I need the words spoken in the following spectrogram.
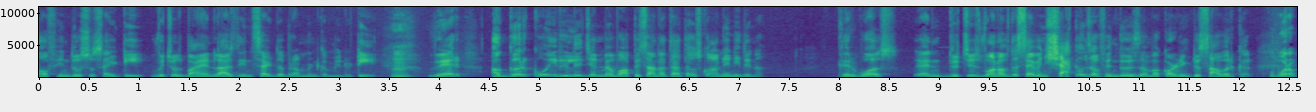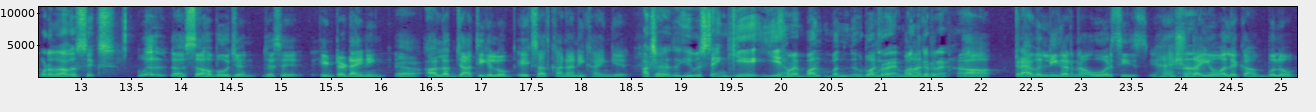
of Hindu society which was by and large inside the Brahmin community where अगर कोई रिलीजन में वापस आना चाहता है उसको आने नहीं देना there was and which is one of the seven shackles of Hinduism according to Savarkar well सहभोजन जैसे इंटर डाइनिंग अलग जाति के लोग एक साथ खाना नहीं खाएँगे अच्छा तो यू सेइंग ये ये हमें बंद बंद रोक रहे हैं बंद कर रहे हैं ट्रैवल नहीं करना ओवरसीज हैं शुदाइयों वाले काम बोलो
